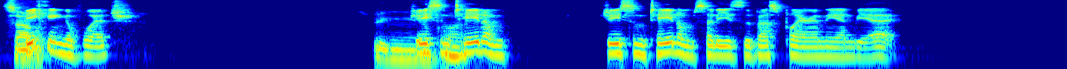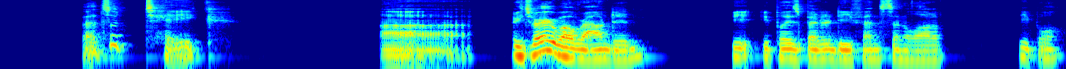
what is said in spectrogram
So Speaking of which, speaking Jayson what? Tatum, Jayson Tatum said he's the best player in the NBA. That's a take. Uh, he's very well rounded. He he plays better defense than a lot of people.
